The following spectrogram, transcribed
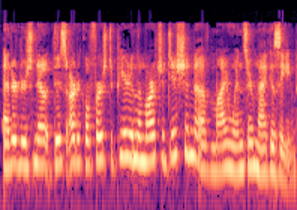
Editor's note, this article first appeared in the March edition of My Windsor magazine.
